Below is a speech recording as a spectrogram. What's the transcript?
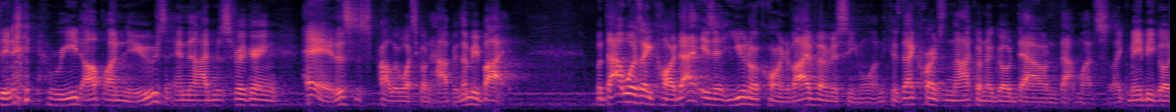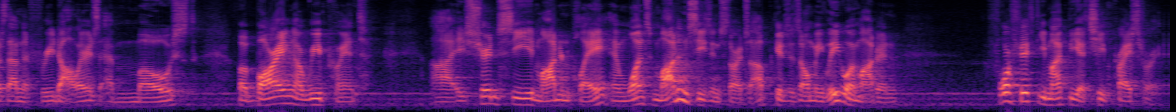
didn't read up on news and I'm just figuring, hey, this is probably what's going to happen. Let me buy it. But that was a card. That is a unicorn if I've ever seen one because that card's not going to go down that much. Like maybe it goes down to three dollars at most. But barring a reprint, uh, it should see modern play. And once modern season starts up, because it's only legal in modern, 450 might be a cheap price for it.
